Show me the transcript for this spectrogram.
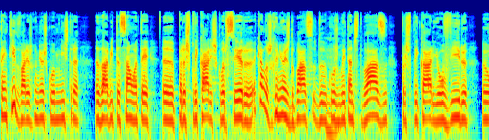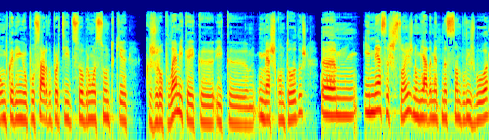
tem tido várias reuniões com a Ministra da Habitação até para explicar e esclarecer aquelas reuniões de base de, com os militantes de base, para explicar e ouvir um bocadinho o pulsar do partido sobre um assunto que, que gerou polémica e que, e que mexe com todos. Um, e nessas sessões, nomeadamente na sessão de Lisboa,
